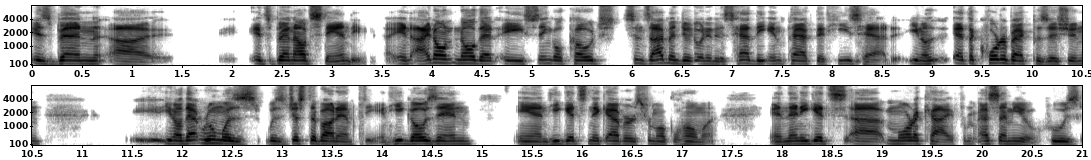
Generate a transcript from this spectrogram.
has been uh, it's been outstanding. And I don't know that a single coach since I've been doing it has had the impact that he's had. You know, at the quarterback position, you know, that room was was just about empty. And he goes in and he gets Nick Evers from Oklahoma. and then he gets uh, Mordecai from SMU, who's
